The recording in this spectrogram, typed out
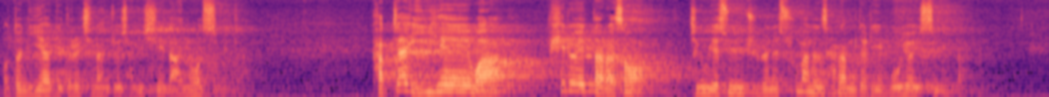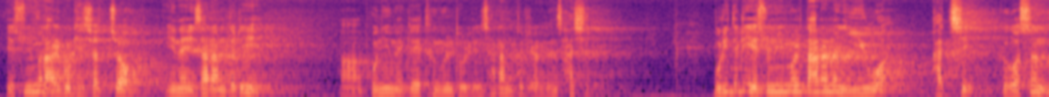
어떤 이야기들을 지난주에 잠시 나누었습니다. 각자의 이해와 필요에 따라서 지금 예수님 주변에 수많은 사람들이 모여 있습니다. 예수님은 알고 계셨죠? 이내 이 사람들이 아, 본인에게 등을 돌릴 사람들이라는 사실을. 무리들이 예수님을 따르는 이유와 같이 그것은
